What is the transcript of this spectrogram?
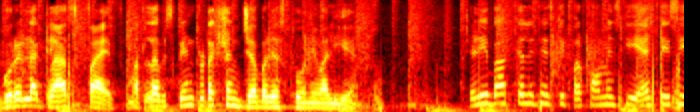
गोरेला ग्लास 5 मतलब स्क्रीन प्रोटेक्शन ज़बरदस्त होने वाली है। चलिए बात कर लेते हैं इसकी परफॉर्मेंस की। H T C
